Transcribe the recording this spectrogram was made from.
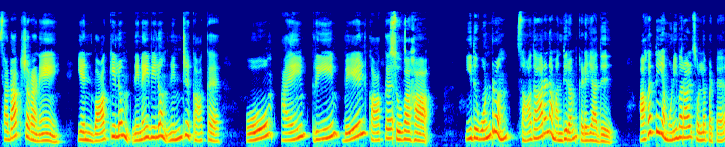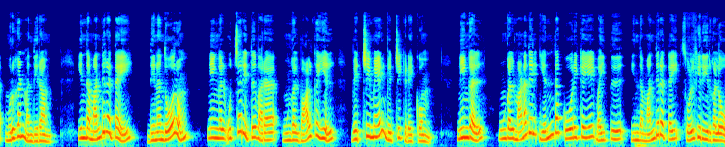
சடாக்ஷரனே என் வாக்கிலும் நினைவிலும் நின்று காக்க ஓம் ஐம் க்ரீம் வேல் காக்க. சுவகா இது ஒன்றும் சாதாரண மந்திரம் கிடையாது. அகத்திய முனிவரால் சொல்லப்பட்ட முருகன் மந்திரம். இந்த மந்திரத்தை தினந்தோறும் நீங்கள் உச்சரித்து வர உங்கள் வாழ்க்கையில் வெற்றி மேல் வெற்றி கிடைக்கும். நீங்கள் உங்கள் மனதில் எந்த கோரிக்கையை வைத்து இந்த மந்திரத்தை சொல்கிறீர்களோ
